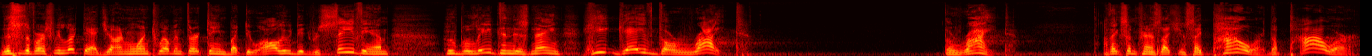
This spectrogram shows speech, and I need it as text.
This is the verse we looked at, John 1 12 and 13. But to all who did receive him, who believed in his name, he gave the right. The right. I think some translations say power, the power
